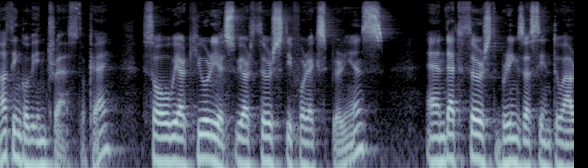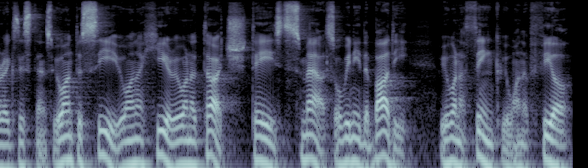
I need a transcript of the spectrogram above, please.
Nothing of interest, okay? So we are curious, we are thirsty for experience, and that thirst brings us into our existence. We want to see, we want to hear, we want to touch, taste, smell. So we need a body. We want to think, we want to feel,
